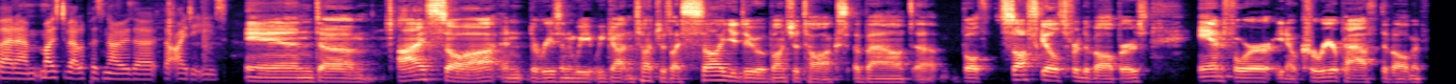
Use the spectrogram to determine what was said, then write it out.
But um, most developers know the, the IDEs. And um, I saw, and the reason we, we got in touch was I saw you do a bunch of talks about uh, both soft skills for developers and for you know career path development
